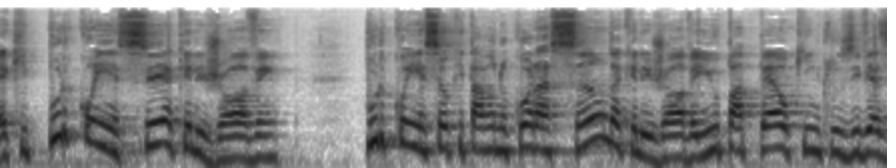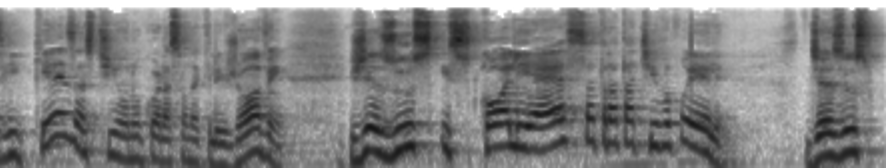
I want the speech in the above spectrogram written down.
é que por conhecer aquele jovem, por conhecer o que estava no coração daquele jovem e o papel que inclusive as riquezas tinham no coração daquele jovem, Jesus escolhe essa tratativa com ele. Jesus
